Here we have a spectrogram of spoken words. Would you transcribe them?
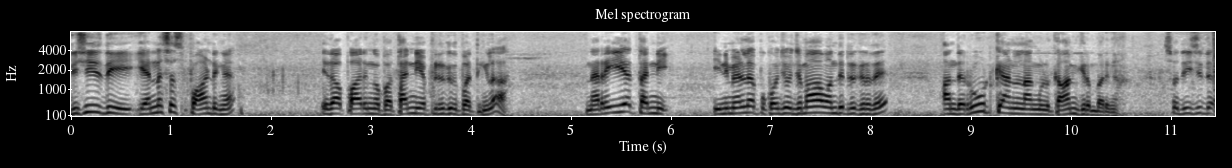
திஸ் இஸ் தி என்எஸ்எஸ் பாண்டுங்க. இதாக பாருங்க இப்போ தண்ணி எப்படி இருக்குது பார்த்தீங்களா? நிறைய தண்ணி. இனிமேல் இப்போ கொஞ்சம் கொஞ்சமாக வந்துட்டு இருக்கிறது அந்த ரூட் கேனல் நான் உங்களுக்கு காமிக்கிறேன் பாருங்க. ஸோ திஸ் இஸ் த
